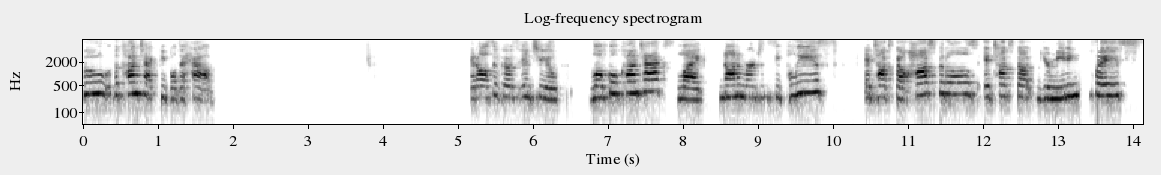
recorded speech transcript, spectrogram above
who the contact people to have. It also goes into local contacts like non-emergency police. It talks about hospitals. It talks about your meeting place.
